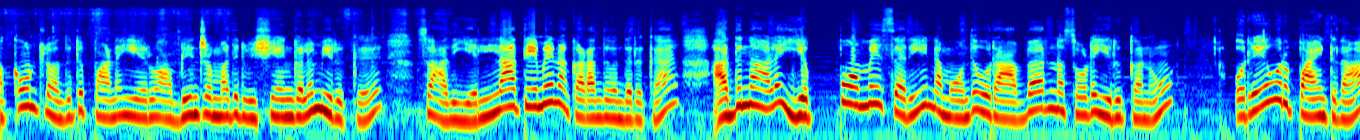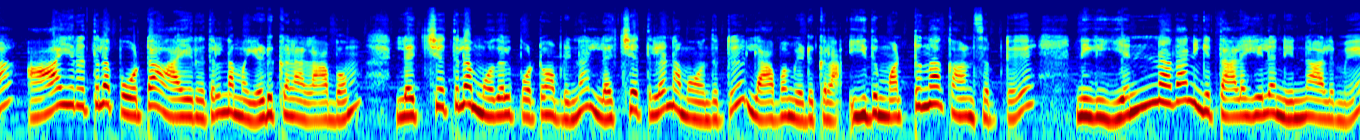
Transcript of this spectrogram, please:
அக்கௌண்ட்டில் வந்து வந்துட்டு பணம் ஏறும் அப்படின்ற மாதிரி விஷயங்களும் இருக்குது ஸோ அது எல்லாத்தையுமே நான் கடந்து வந்திருக்கேன். அதனால எப்போவுமே சரி நம்ம வந்து ஒரு அவேர்னஸோடு இருக்கணும். ஒரே ஒரு பாயிண்ட் தான் ஆயிரத்தில் போட்டால் ஆயிரத்தில் நம்ம எடுக்கலாம் லாபம். லட்சத்தில் முதல் போட்டோம் அப்படின்னா லட்சத்தில் நம்ம வந்துட்டு லாபம் எடுக்கலாம். இது மட்டும்தான் கான்செப்ட்டு நீங்கள் என்ன தான் நீங்கள் தலைகீழ நின்னாலுமே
